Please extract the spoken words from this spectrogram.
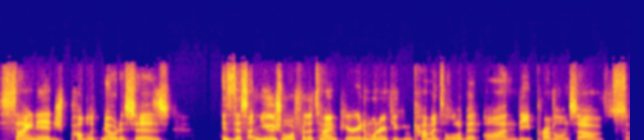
signage, public notices. Is this unusual for the time period? I'm wondering if you can comment a little bit on the prevalence of so,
